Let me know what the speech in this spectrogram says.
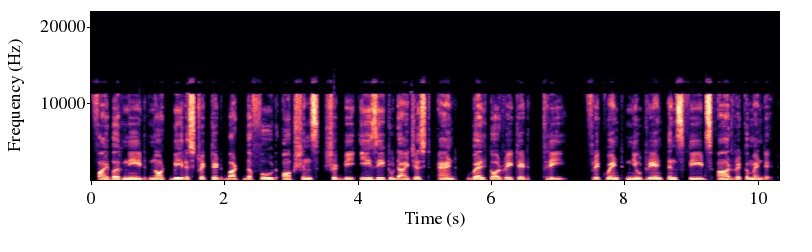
Fiber need not be restricted but the food options should be easy to digest and well tolerated. 3. Frequent nutrient-dense feeds are recommended.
